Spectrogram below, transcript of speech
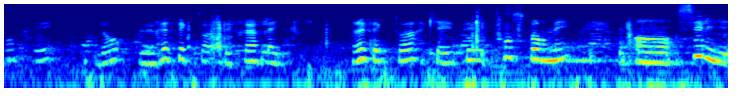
Rentrer dans le réfectoire des frères laïcs. Réfectoire qui a été transformé en cellier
